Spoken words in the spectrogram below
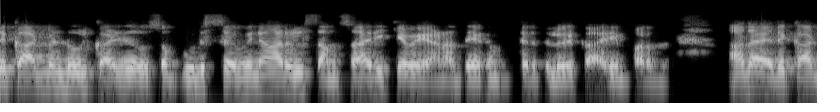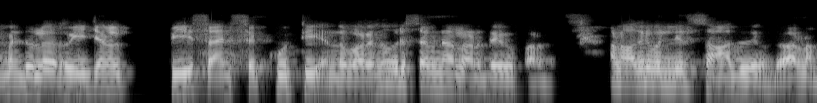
ഇത് കാഠ്മണ്ഡുവിൽ കഴിഞ്ഞ ദിവസം ഒരു സെമിനാറിൽ സംസാരിക്കവെയാണ് അദ്ദേഹം ഇത്തരത്തിലൊരു കാര്യം പറഞ്ഞത്. അതായത് കാഠ്മണ്ഡുവിലെ റീജിയണൽ പീസ് ആൻഡ് സെക്യൂരിറ്റി എന്ന് പറയുന്ന ഒരു സെമിനാറിലാണ് അദ്ദേഹം പറഞ്ഞത്. കാരണം അതിന് വലിയൊരു സാധ്യതയുണ്ട്. കാരണം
